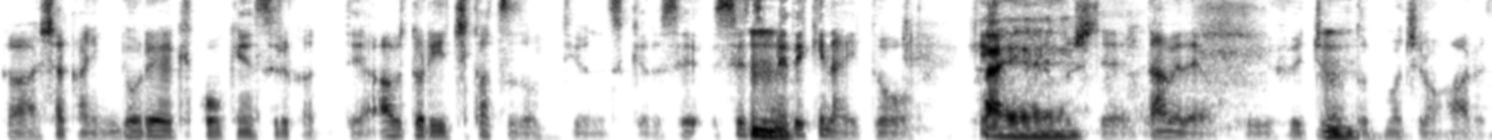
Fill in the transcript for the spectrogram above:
が社会にどれだけ貢献するかって、アウトリーチ活動っていうんですけど、せ説明できないと、研究者としてダメだよっていう風潮ともちろんある。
